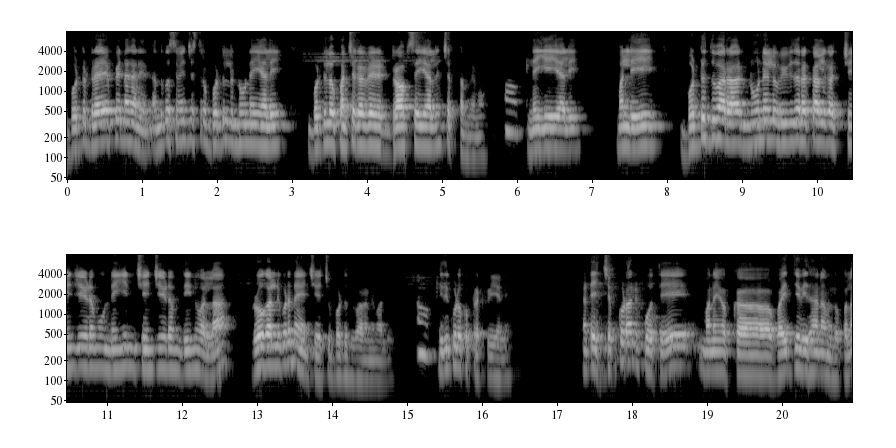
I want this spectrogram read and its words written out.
బొడ్డు డ్రై అయిపోయినా కానీ అందుకోసం ఏం చేస్తారు? బొడ్డులో నూనె వేయాలి బొడ్డులో పంచగవ్య డ్రాప్స్ వేయాలని చెప్తాం మేము. నెయ్యి వేయాలి. మళ్ళీ బొడ్డు ద్వారా నూనెలు వివిధ రకాలుగా చేంజ్ చేయడము నెయ్యిని చేంజ్ చేయడం దీనివల్ల రోగాల్ని కూడా నయం చేయొచ్చు బొడ్డు ద్వారానే మళ్ళీ. ఇది కూడా ఒక ప్రక్రియనే. అంటే చెప్పుకోవడానికి పోతే మన యొక్క వైద్య విధానం లోపల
